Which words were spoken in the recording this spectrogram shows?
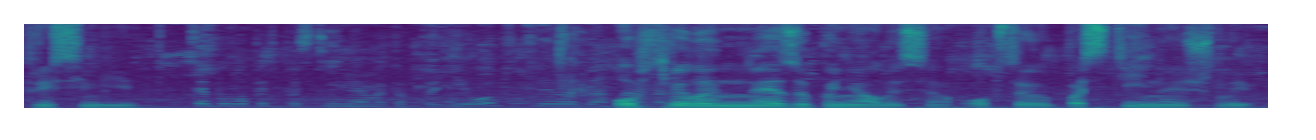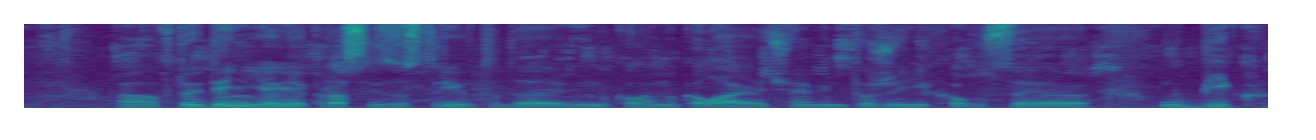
три сім'ї. Це було під постійними, тобто і обстріли. Обстріли не зупинялися, обстріли постійно йшли. В той день я якраз і зустрів тоді Миколая Миколайовича. Він теж їхав все у бік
